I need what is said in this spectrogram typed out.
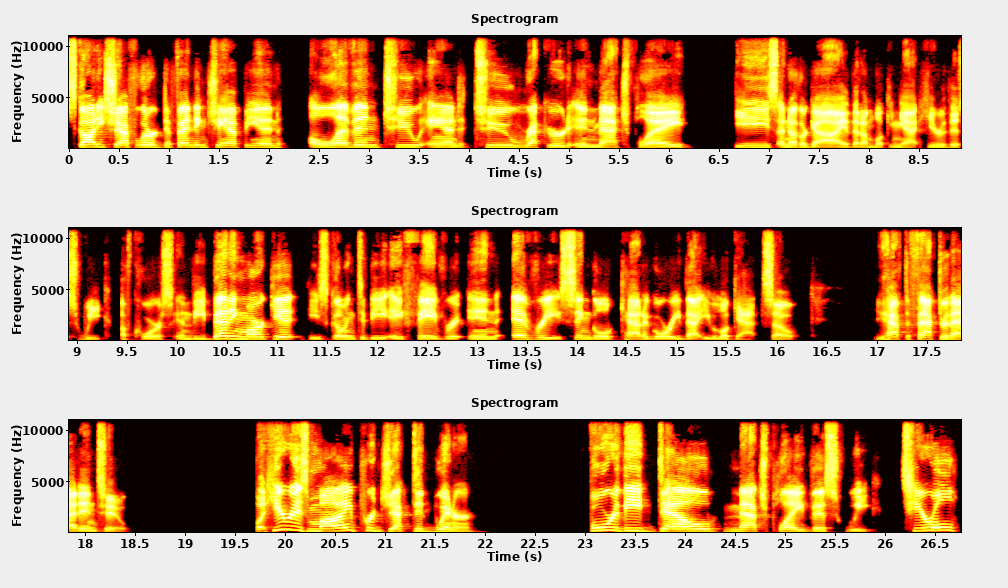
Scottie Scheffler, defending champion, 11 2 and 2 record in match play. He's another guy that I'm looking at here this week. Of course, in the betting market, he's going to be a favorite in every single category that you look at. So you have to factor that in too. But here is my projected winner for the Dell match play this week. Tyrrell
